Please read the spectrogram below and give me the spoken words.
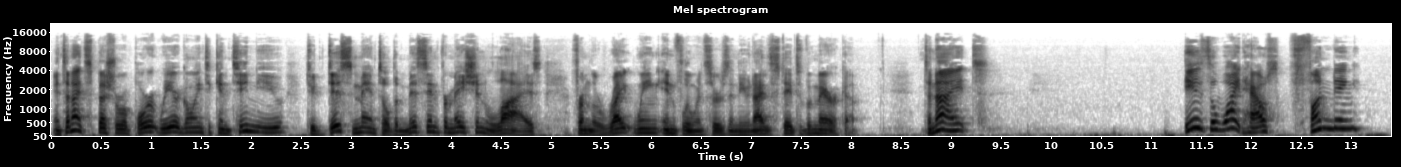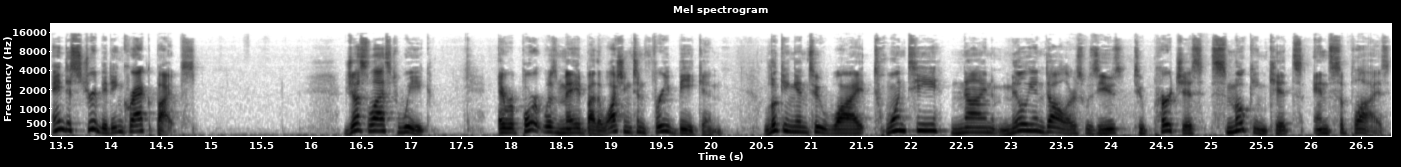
In tonight's special report, we are going to continue to dismantle the misinformation lies from the right wing influencers in the United States of America. Tonight, is the White House funding and distributing crack pipes? Just last week, a report was made by the Washington Free Beacon looking into why $29 million was used to purchase smoking kits and supplies.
